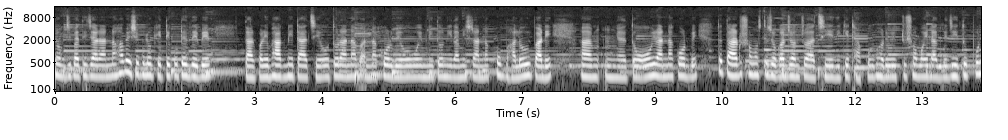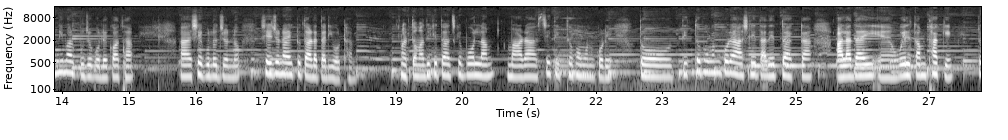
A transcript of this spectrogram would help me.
সবজিপাতি যা রান্না হবে সেগুলো কেটে কুটে দেবে। তারপরে ভাগ্নেটা আছে, ও তো রান্না বান্না করবে, ও এমনিতেও নিরামিষ রান্না খুব ভালোই পারে তো ওই রান্না করবে। তো তার সমস্ত জোগাড় যন্ত্র আছে, এদিকে ঠাকুর ঘরেও একটু সময় লাগবে, যেহেতু পূর্ণিমার পুজো বলে কথা সেগুলোর জন্য। সেই জন্য একটু তাড়াতাড়ি ওঠা। আর তোমাদেরকে তো আজকে বললাম, মারা আসছে তীর্থ ভ্রমণ করে। তো তীর্থ ভ্রমণ করে আসলে তাদের তো একটা আলাদাই ওয়েলকাম থাকে। তো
